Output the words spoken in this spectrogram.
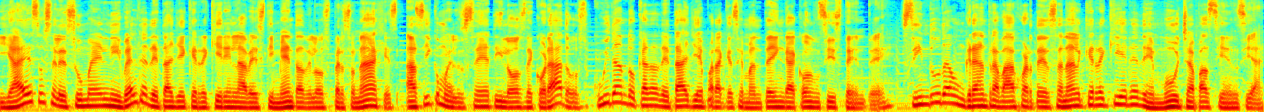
y a eso se le suma el nivel de detalle que requieren la vestimenta de los personajes, así como el set y los decorados, cuidando cada detalle para que se mantenga consistente. Sin duda un gran trabajo artesanal que requiere de mucha paciencia.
